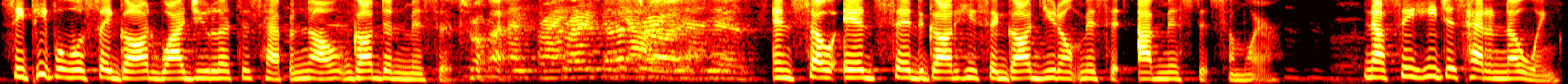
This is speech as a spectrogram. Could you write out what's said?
See, people will say, God, why'd you let this happen? No, God didn't miss it. That's right. That's right. That's right. Yes. And so Ed said to God, He said, God, you don't miss it. I missed it somewhere. Now, see, he just had a knowing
